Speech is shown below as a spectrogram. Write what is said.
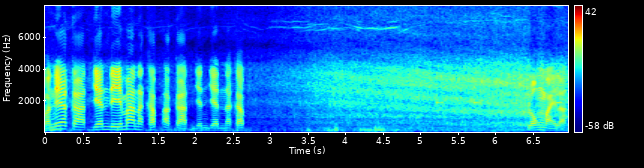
วันนี้อากาศเย็นดีมากนะครับ อากาศเย็นๆนะครับ ลงใหม่แล้ว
